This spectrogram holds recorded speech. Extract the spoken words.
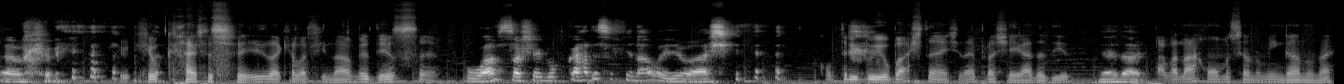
É, o que o Kairos fez naquela final, meu Deus do céu. O Alisson só chegou por causa dessa final aí, eu acho. contribuiu bastante, né, para a chegada dele. Verdade. Tava na Roma, se eu não me engano, né,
